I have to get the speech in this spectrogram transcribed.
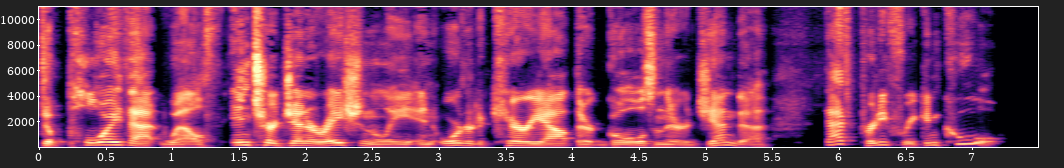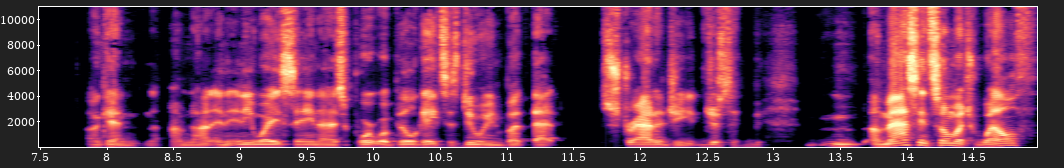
deploy that wealth intergenerationally in order to carry out their goals and their agenda, that's pretty freaking cool. Again, I'm not in any way saying I support what Bill Gates is doing, but that strategy, just amassing so much wealth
